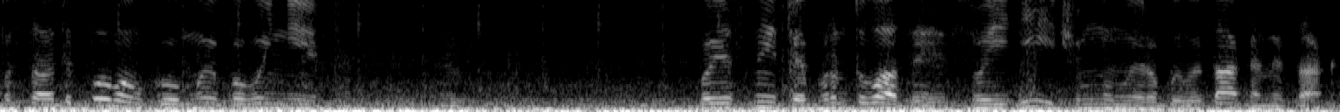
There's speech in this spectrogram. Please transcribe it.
поставити помилку, ми повинні е, пояснити, обґрунтувати свої дії, чому ми робили так, а не так.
